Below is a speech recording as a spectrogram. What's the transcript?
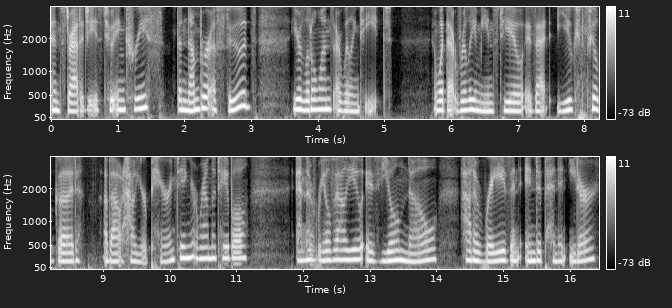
and strategies to increase the number of foods your little ones are willing to eat. And what that really means to you is that you can feel good about how you're parenting around the table. And the real value is you'll know how to raise an independent eater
